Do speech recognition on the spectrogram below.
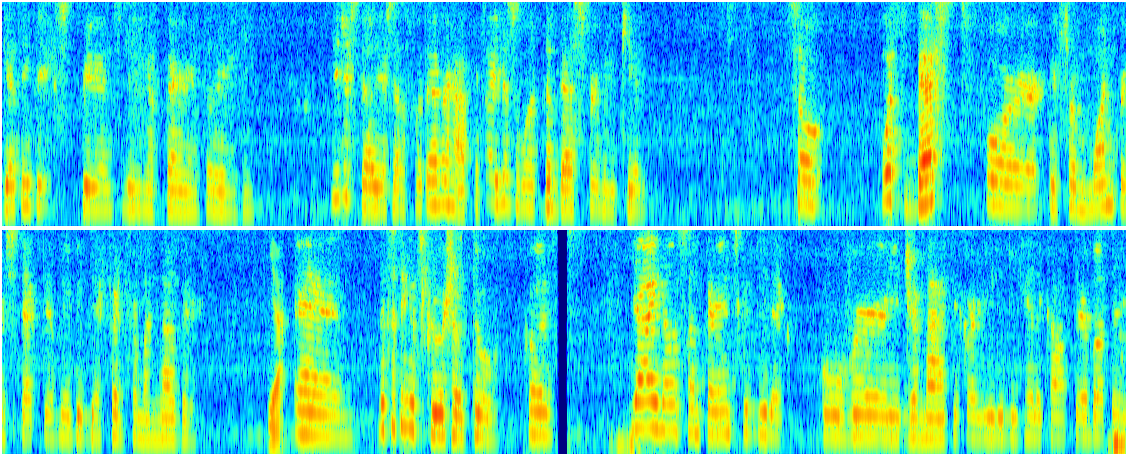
getting to experience being a parent already. You just tell yourself, whatever happens, I just want the best for my kid. So, what's best for if from one perspective may be different from another. Yeah. And that's the thing that's crucial too. Because, yeah, I know some parents could be like overly dramatic or really big helicopter about their,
